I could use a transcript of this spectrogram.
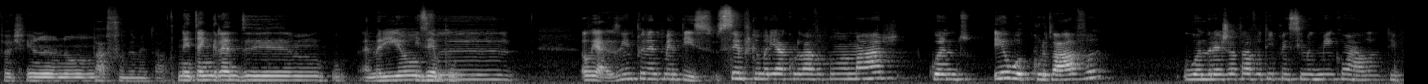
Pois, eu não, não- Pá, fundamental. nem tenho grande. A Maria houve... Exemplo. Aliás, independentemente disso, sempre que a Maria acordava para mamar, quando eu acordava, o André já estava tipo em cima de mim com ela. Tipo,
